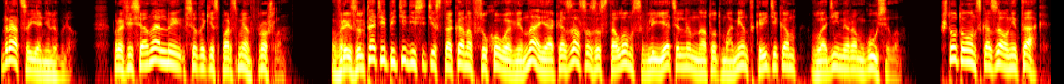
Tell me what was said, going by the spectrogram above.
Драться я не люблю. Профессиональный все-таки спортсмен в прошлом. В результате 50 стаканов сухого вина я оказался за столом с влиятельным на тот момент критиком Владимиром Гусевым. Что-то он сказал не так.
